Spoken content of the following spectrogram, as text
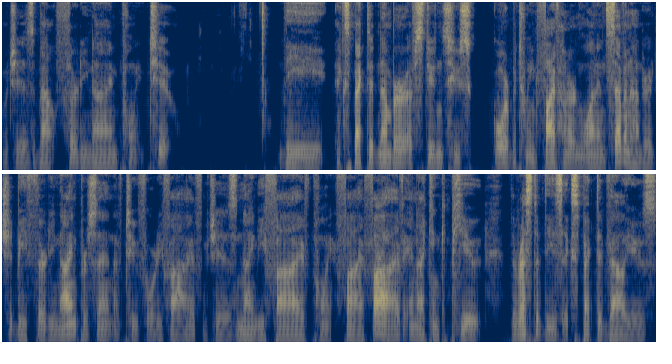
which is about 39.2. The expected number of students who score between 501 and 700 should be 39% of 245, which is 95.55, and I can compute the rest of these expected values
